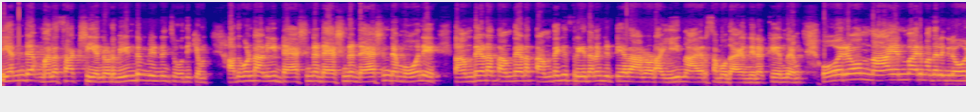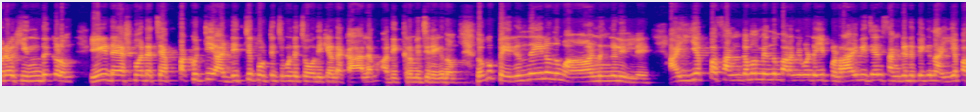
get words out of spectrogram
എന്റെ മനസാക്ഷി എന്നോട് വീണ്ടും വീണ്ടും ചോദിക്കും അതുകൊണ്ടാണ് ഈ ഡാഷിന്റെ ഡാഷിന്റെ ഡാഷിന്റെ മോന് തന്തയുടെ തന്തയുടെ തന്തയ്ക്ക് സ്ത്രീധനം കിട്ടിയതാണോടാ ഈ നായർ സമുദായം നിനക്ക് എന്ന്? ഓരോ നായന്മാരും അതല്ലെങ്കിൽ ഓരോ ഹിന്ദുക്കളും ഈ ഡാഷ് മോന്റെ ചെപ്പക്കുറ്റി അടിച്ച് പൊട്ടിച്ചുകൊണ്ട് ചോദിക്കേണ്ട കാലം അതിക്രമിച്ചിരിക്കുന്നു. നോക്കൂ പെരുന്നയിലൊന്നും ആണുങ്ങളില്ലേ? അയ്യപ്പ സംഗമം എന്നും പറഞ്ഞുകൊണ്ട് ഈ പിണറായി വിജയൻ സംഘടിപ്പിക്കുന്ന അയ്യപ്പ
